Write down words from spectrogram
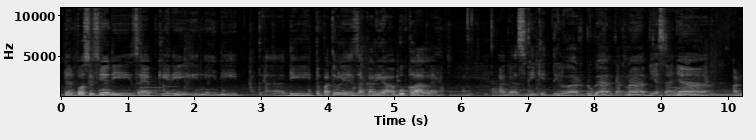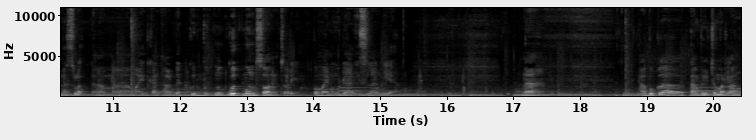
Dan posisinya di sayap kiri ini di uh, ditempati oleh Zakaria Abuklal ya. Agak sedikit di luar dugaan karena biasanya Arne Slot uh, memainkan Albert Gudmundsson, sorry pemain muda Islandia. Nah, Abuklal tampil cemerlang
